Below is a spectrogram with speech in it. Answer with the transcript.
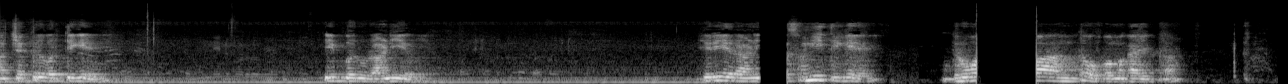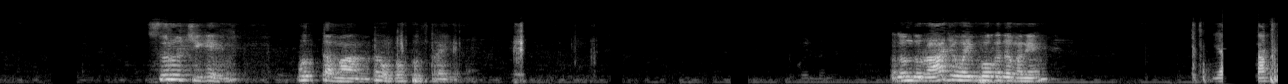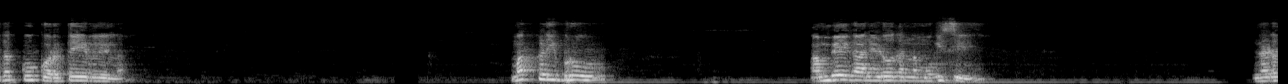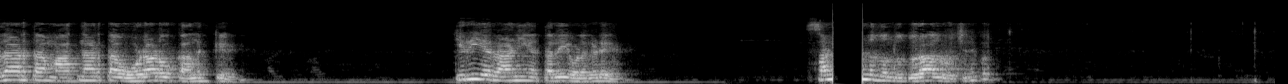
ಆ ಚಕ್ರವರ್ತಿಗೆ ಇಬ್ಬರು ರಾಣಿಯರು. ಹಿರಿಯ ರಾಣಿ ಸುನೀತಿಗೆ ಧ್ರುವ ಅಂತ ಒಬ್ಬ ಮಗ ಇದ್ದ. ಸುರುಚಿಗೆ ಉತ್ತಮ ಅಂತ ಒಬ್ಬ ಪುತ್ರ ಇದ್ದ. ಅದೊಂದು ರಾಜ ವೈಭೋಗದ ಮನೆ. ಯಾವುದಕ್ಕೂ ಕೊರತೆ ಇರಲಿಲ್ಲ. ಮಕ್ಕಳಿಬ್ರು ಅಂಬೆಗಾಲಿಡೋದನ್ನ ಮುಗಿಸಿ ನಡೆದಾಡ್ತಾ ಮಾತನಾಡ್ತಾ ಓಡಾಡೋ ಕಾಲಕ್ಕೆ ಕಿರಿಯ ರಾಣಿಯ ತಲೆಯೊಳಗಡೆ ಸಣ್ಣದೊಂದು ದುರಾಲೋಚನೆ ಬಂತು.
